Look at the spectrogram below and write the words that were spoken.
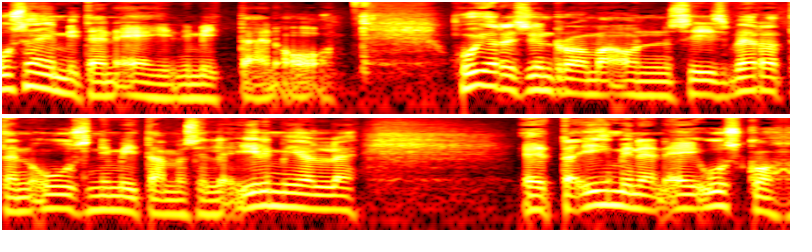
Useimmiten ei nimittäin ole. Huijarisyndrooma on siis verraten uusi nimi tämmöiselle ilmiölle, että ihminen ei usko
